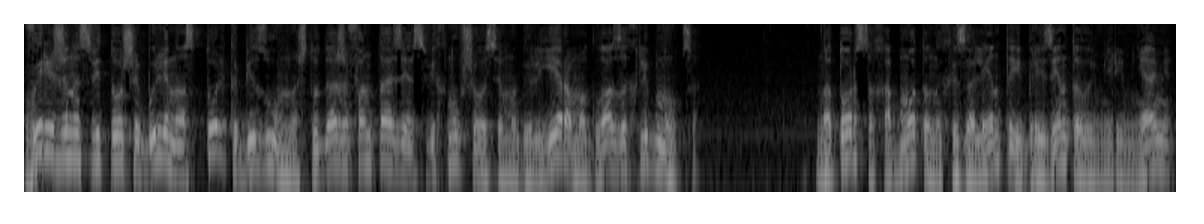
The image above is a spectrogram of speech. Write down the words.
Вырежены святоши были настолько безумно, что даже фантазия свихнувшегося модельера могла захлебнуться. На торсах, обмотанных изолентой и брезентовыми ремнями,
